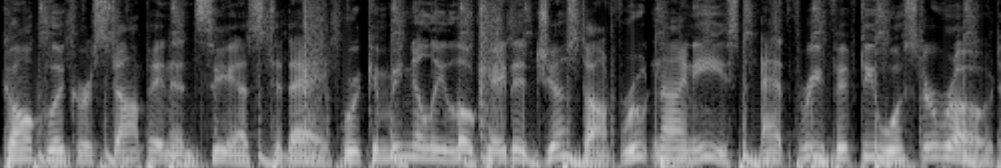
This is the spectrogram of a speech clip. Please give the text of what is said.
Call, click, or stop in and see us today. We're conveniently located just off Route 9 East at 350 Worcester Road.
